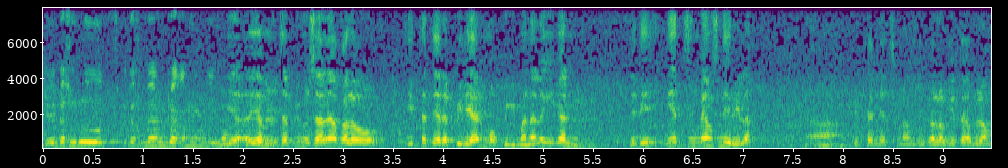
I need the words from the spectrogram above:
dia dah suruh kita sembahyang belakang imam Ya, ya, tapi misalnya kalau kita tiada pilihan mau pergi mana lagi kan. Hmm. Jadi niat sembahyang sendirilah. Nah, kita niat sembahyang sendiri. Kalau kita bilang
